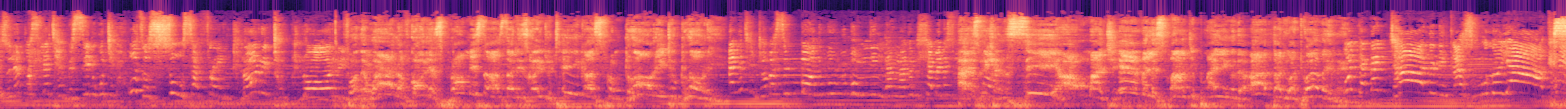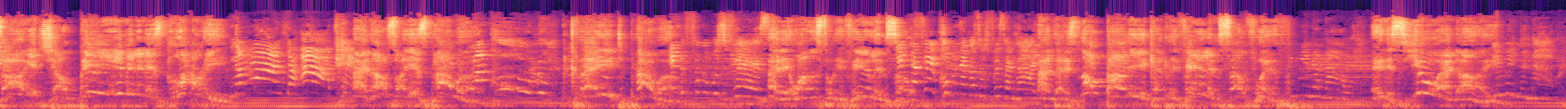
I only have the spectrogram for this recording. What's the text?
Izwi lenkosi lethembisile ukuthi uzosusa from glory to glory. For the word of God has promised us that He's going to take us from glory to glory. angithi njengoba simbona ububi bomningi kangaka emhlabeni As we can see how much evil is multiplying in the earth that you are dwelling in. kodwa kanjalo nenkazimulo yakhe. So it shall be even in His glory. Namandla akhe. And also His power, makhulu. Great power. And He wants to reveal Himself. into akekho umneka azoziveza ngayo And there is nobody He can reveal Himself with. It is you and I.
